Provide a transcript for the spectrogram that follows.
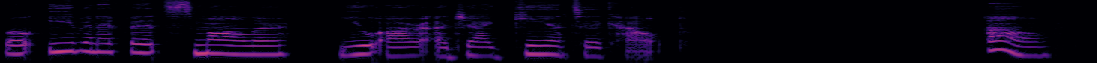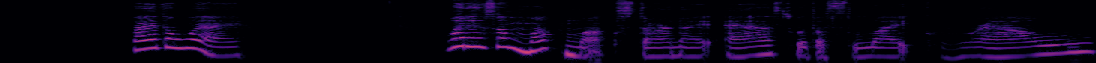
Well, even if it's smaller, you are a gigantic help. Oh, by the way, what is a muk muk? Star Night asked with a slight growl.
